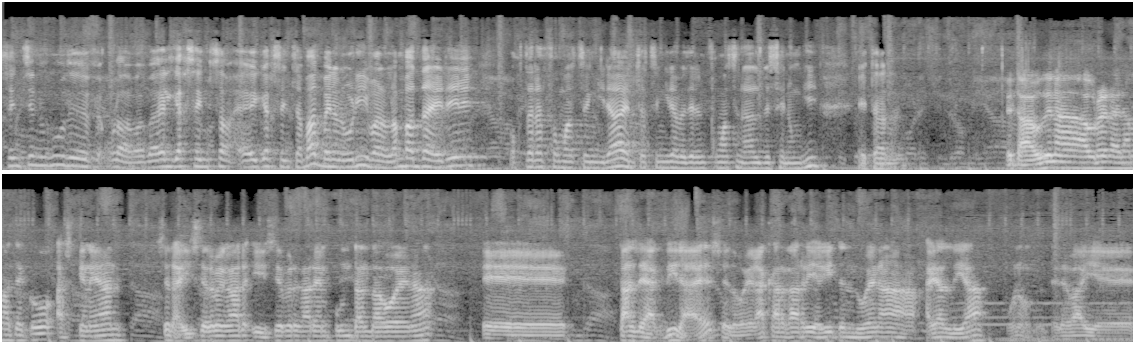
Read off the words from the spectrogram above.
zaintzen dugu, de, hola, ba, ba elgar, zaintza, elgar zaintza bat, baina hori ba, lan bat da ere, hortara formatzen gira, entzatzen gira bederen formatzen albezen ongi, eta... Eta hau dena aurrera eramateko, azkenean, zera, izebergar, izebergaren puntan dagoena, e, taldeak dira, ez? Edo erakargarri egiten duena jaialdia, bueno, ere bai, e,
